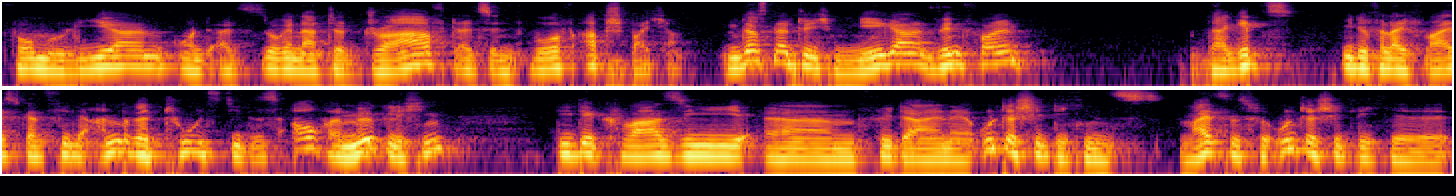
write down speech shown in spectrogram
formulieren und als sogenannte Draft, als Entwurf abspeichern. Und das ist natürlich mega sinnvoll. Da gibt's, wie du vielleicht weißt, ganz viele andere Tools, die das auch ermöglichen, die dir quasi ähm, für deine unterschiedlichen, meistens für unterschiedliche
